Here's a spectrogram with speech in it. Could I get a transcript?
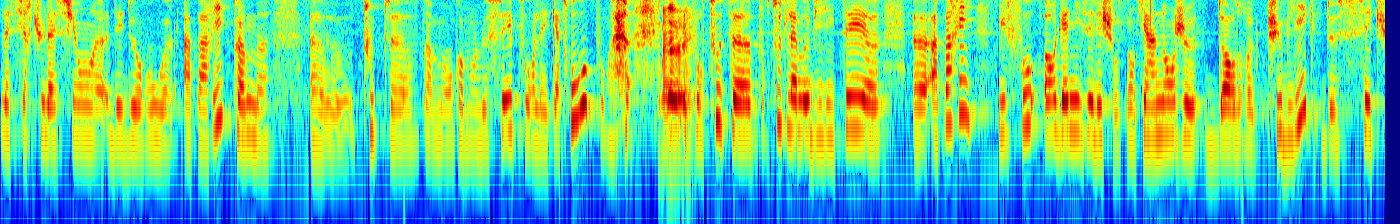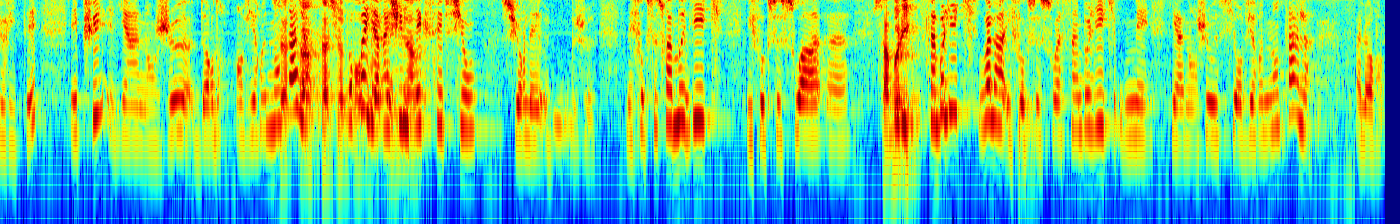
la circulation euh, des deux roues euh, à Paris, comme, euh, toute, euh, comme, on, comme on le fait pour les quatre roues, pour, et ouais. pour, toute, euh, pour toute la mobilité euh, à Paris. Il faut organiser les choses. Donc il y a un enjeu d'ordre public, de sécurité, et puis il y a un enjeu d'ordre environnemental. Pourquoi il y a un régime d'exception sur les. je- mais il faut que ce soit modique. Il faut que ce soit. symbolique Symbolique, voilà, il faut que ce soit symbolique, mais il y a un enjeu aussi environnemental. Alors,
